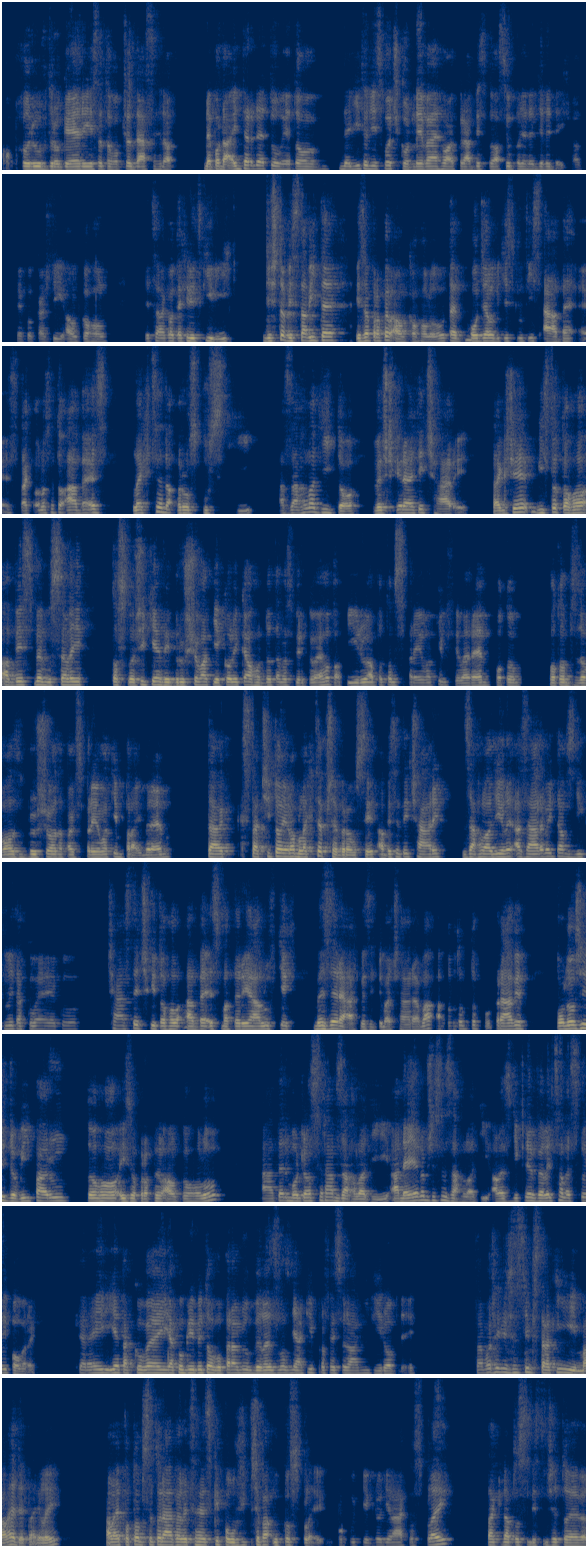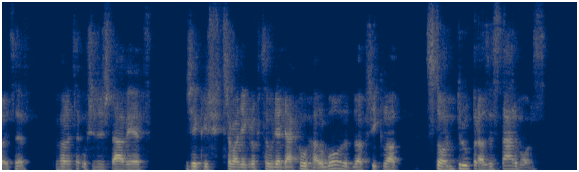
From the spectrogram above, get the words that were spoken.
obchodů v drogérii, se to občas dá sehnat nebo na internetu, je to, není to nic moc škodlivého, akorát byste to asi úplně neměli dechat, jako každý alkohol. Je to jako technický lík. Když to vystavíte izopropyl alkoholu, ten model vytisknutý z ABS, tak ono se to ABS lehce rozpustí a zahladí to veškeré ty čáry. Takže místo toho, aby jsme museli to složitě vybrušovat několika hodnotama smirkového papíru a potom sprejovat tím filerem, potom, potom znova zbrušovat a pak sprejovat tím primerem, tak stačí to jenom lehce přebrousit, aby se ty čáry zahladily a zároveň tam vznikly takové jako částečky toho ABS materiálu v těch mezerách mezi těma čárama a potom to právě ponořit do výparu toho izopropyl alkoholu a ten model se nám zahladí a nejenom, že se zahladí, ale vznikne velice lesklý povrch, který je takový, jako kdyby to opravdu vylezlo z nějaký profesionální výrobny. Samozřejmě, že se s tím ztratí malé detaily, ale potom se to dá velice hezky použít třeba u cosplay. Pokud někdo dělá cosplay, tak na to si myslím, že to je velice, velice užitečná věc, že když třeba někdo chce udělat nějakou helmu, například Stormtrooper ze Star Wars,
